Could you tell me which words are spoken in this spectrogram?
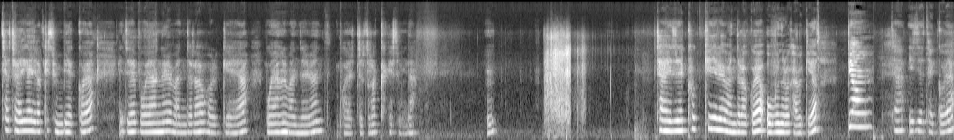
자, 저희가 이렇게 준비했고요. 이제 모양을 만들어 볼게요. 모양을 만들면 보여주도록 하겠습니다. 응? 자, 이제 쿠키를 만들었 고요. 오븐으로 가볼게요. 뿅. 자, 이제 됐고요.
